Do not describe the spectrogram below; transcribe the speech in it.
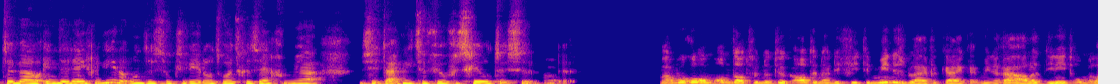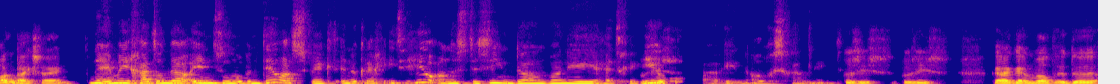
Terwijl in de reguliere onderzoekswereld wordt gezegd, ja, er zit eigenlijk niet zoveel verschil tussen. Maar waarom? Omdat we natuurlijk altijd naar die vitamines blijven kijken en mineralen die niet onbelangrijk zijn. Nee, maar je gaat dan wel inzoomen op een deelaspect en dan krijg je iets heel anders te zien dan wanneer je het geheel uh, in oogschouw neemt. Precies, precies. Kijk, en wat de,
